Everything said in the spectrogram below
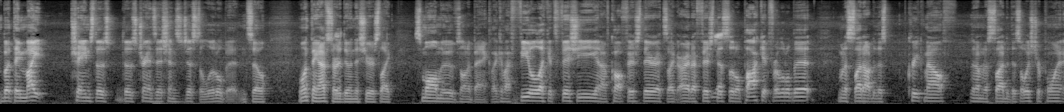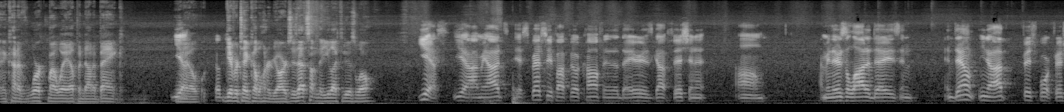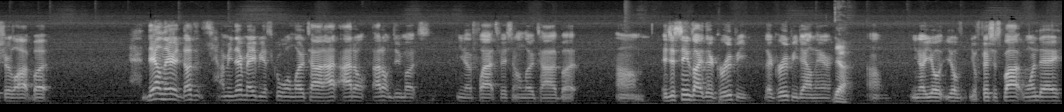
but they might change those those transitions just a little bit. And so, one thing I've started doing this year is like small moves on a bank. Like if I feel like it's fishy and I've caught fish there, it's like, all right, I fished Yeah. this little pocket for a little bit. I'm gonna slide out to this creek mouth. Then I'm gonna slide to this oyster point and kind of work my way up and down a bank. You yeah know, give or take a couple hundred yards. Is that something that you like to do as well? Yes, yeah. I mean, I especially if I feel confident that the area's got fish in it. Um, I mean, there's a lot of days, and and down, you know, I fish Fort Fisher a lot, but down there it doesn't. I mean, there may be a school on low tide. I, I don't I don't do much, you know, flats fishing on low tide, but um, it just seems like they're groupy. They're groupy down there. Yeah. Um, you know, you'll you'll you'll fish a spot one day,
